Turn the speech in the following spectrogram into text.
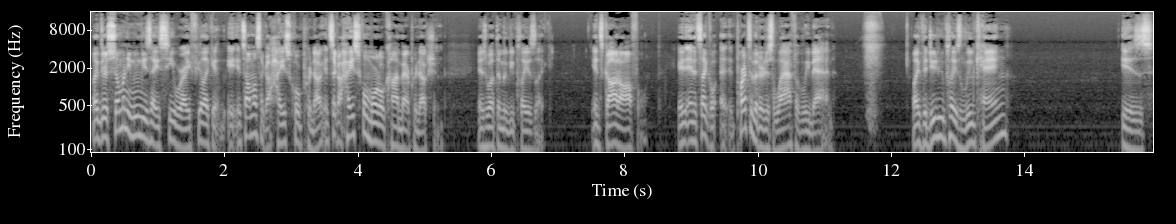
Like, there's so many movies I see where I feel like it, it's almost like a high school production. It's like a high school Mortal Kombat production, is what the movie plays like. It's god awful. and it's like uh, parts of it are just laughably bad. Like the dude who plays Liu Kang is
